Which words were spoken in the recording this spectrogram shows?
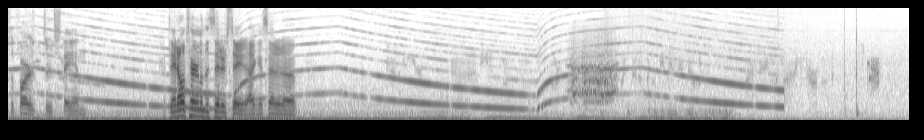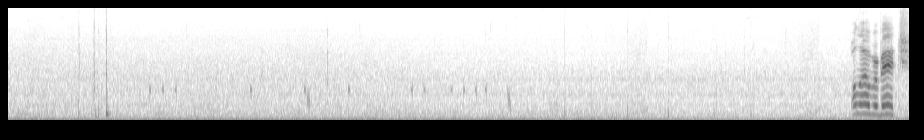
So far as they're staying. If they don't turn on this interstate, I can set it up. Pull over, bitch.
